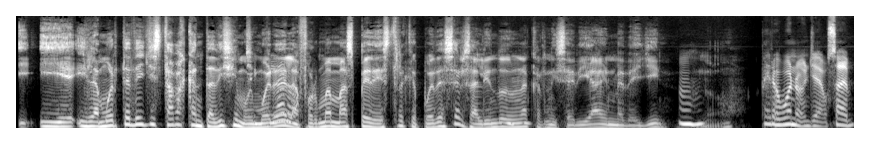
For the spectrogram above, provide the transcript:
y, y- la muerte de ella estaba cantadísimo Sí, y muere de la forma más pedestre que puede ser, saliendo de una carnicería en Medellín. ¿no? Pero bueno, ya, o sea,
